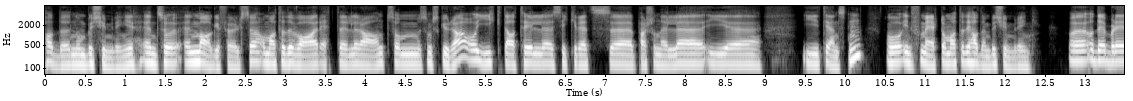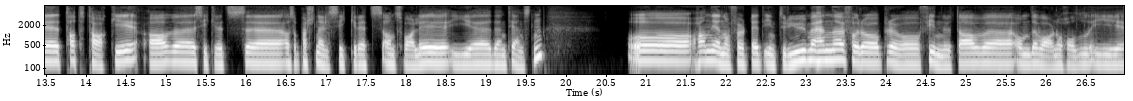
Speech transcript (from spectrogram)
hadde noen bekymringer, en, en magefølelse om at det var et eller annet som, som skurra, og gikk da til eh, sikkerhetspersonellet i, i tjenesten og informerte om at de hadde en bekymring. Og og det ble tatt tak i av altså personellsikkerhetsansvarlig i den tjenesten. Og han gjennomførte et intervju med henne for å prøve å finne ut av eh, om det var noe hold i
